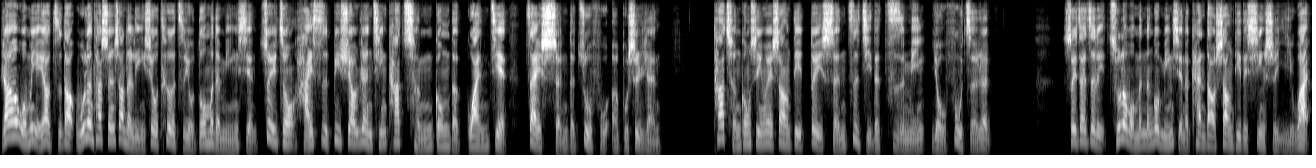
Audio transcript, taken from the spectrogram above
然而，我们也要知道，无论他身上的领袖特质有多么的明显，最终还是必须要认清他成功的关键在神的祝福，而不是人。他成功是因为上帝对神自己的子民有负责任。所以在这里，除了我们能够明显的看到上帝的信实以外，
